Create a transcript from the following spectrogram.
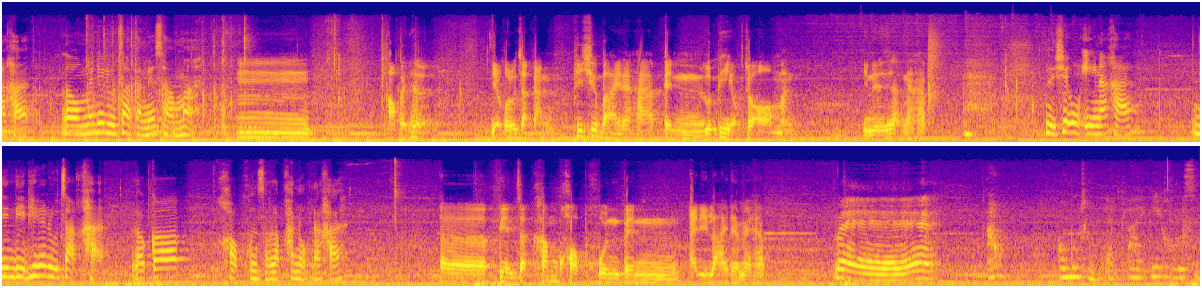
อะคะ เราไม่ได้รู้จักกันด้วยซ้ำอะอืม เอาไปเถอะ เดี๋ยวก็รู้จักกัน พี่ชื่อไบร์ทนะฮะ เป็นรุ่นพี่ของเจ้าออมมัน ยินดีที่รู้จักนะครับ หนูชื่ออุงอิงนะคะ ยินดีที่ได้รู้จักค่ะ แล้วก็ขอบคุณสำหรับขนมนะคะ เอ่อเปลี่ยนจากคำขอบคุณเป็น ID Line ได้ไหมครับ แหม เอ้าเอามือถือแอดไลน์พี่เขาสิ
